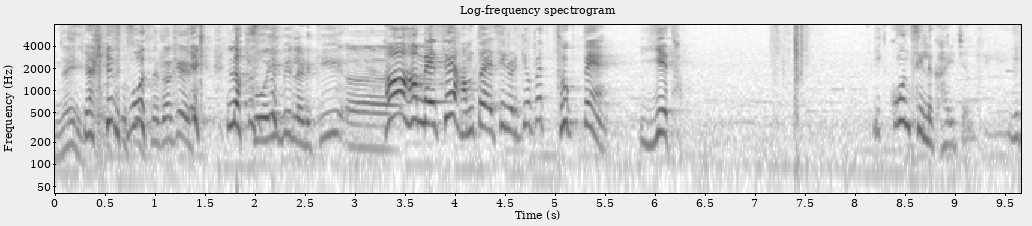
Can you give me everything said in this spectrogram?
नहीं क्या कहते- वो- कहा कि कोई भी लड़की अ, हाँ हम ऐसे हम तो ऐसी लड़कियों पे थुकते हैं। ये था। ये कौन सी लिखाई चल रही है? ये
